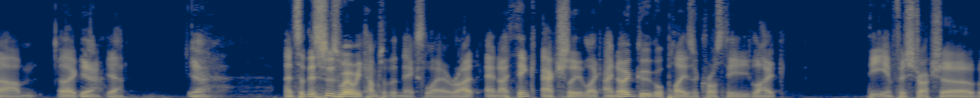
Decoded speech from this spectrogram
Um, like Yeah. yeah. Yeah. And so this is where we come to the next layer, right? And I think actually, like, I know Google plays across the like the infrastructure,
